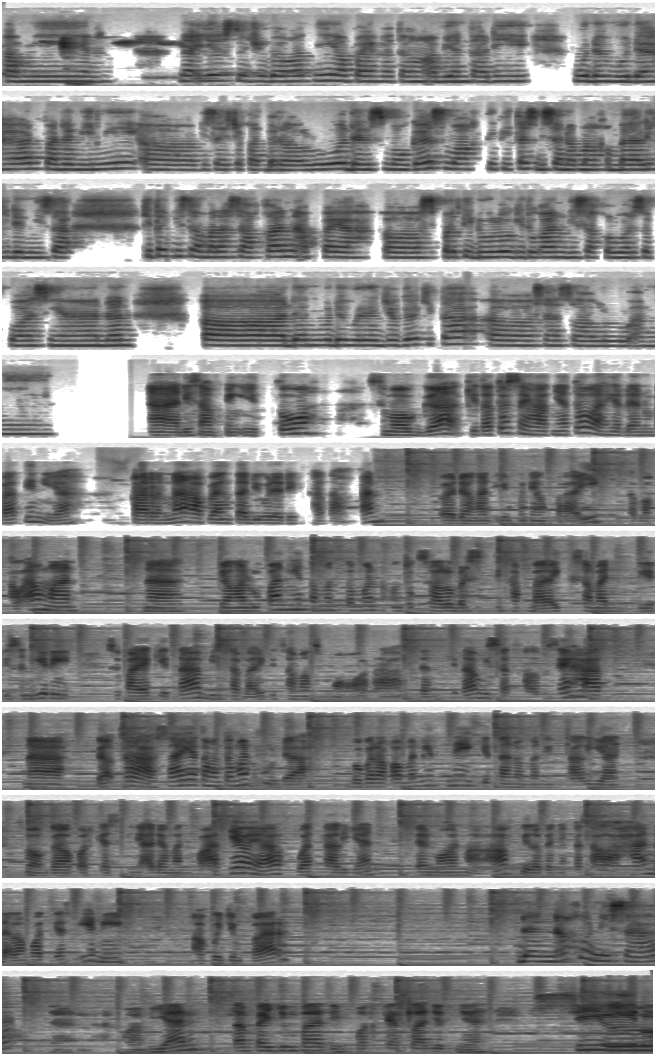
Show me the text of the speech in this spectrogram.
Amin. Nah, iya setuju banget nih apa yang kata Kang Abian tadi. Mudah-mudahan pandemi ini uh, bisa cepat berlalu dan semoga semua aktivitas bisa normal kembali dan bisa kita bisa merasakan apa ya uh, seperti dulu gitu kan bisa keluar sepuasnya dan uh, dan mudah-mudahan juga kita uh, sehat selalu. Amin. Nah di samping itu semoga kita tuh sehatnya tuh lahir dan batin ya. Karena apa yang tadi udah dikatakan dengan imun yang baik kita bakal aman. Nah jangan lupa nih teman-teman untuk selalu bersikap baik sama diri sendiri supaya kita bisa baik sama semua orang dan kita bisa selalu sehat Nah, gak kerasa ya teman-teman, udah beberapa menit nih kita nemenin kalian. Semoga podcast ini ada manfaatnya ya buat kalian. Dan mohon maaf bila banyak kesalahan dalam podcast ini. Aku Jembar. Dan aku Nisa. Dan aku Abian. Sampai jumpa di podcast selanjutnya. See you.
